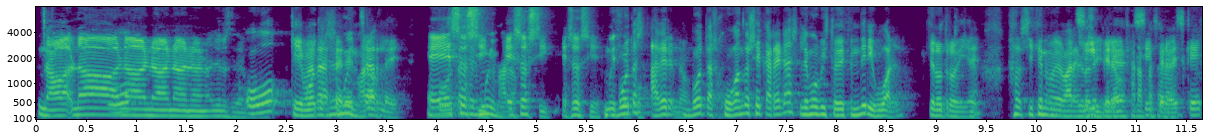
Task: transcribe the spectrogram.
No, no, O- no, no, no, no, no, yo no estoy de acuerdo. O que ¿Qué van a es hacer? muy malo. Echarle. Eso es sí, muy malo. eso sí, eso sí, es muy Botas, a ver, No. Botas jugándose carreras le hemos visto defender igual que el otro día. Así que no me vale lo Sí, que pero, dejan sí, pasar. pero es que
